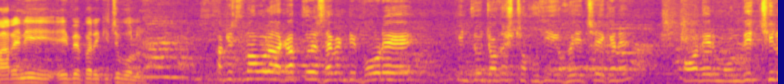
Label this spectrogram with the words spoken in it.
পারেনি এই ব্যাপারে কিছু বলুন। পাকিস্তান আমলে একাত্তরে সেভেন্টি ফোরে কিন্তু যথেষ্ট ক্ষতি হয়েছে এখানে। আমাদের মন্দির ছিল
